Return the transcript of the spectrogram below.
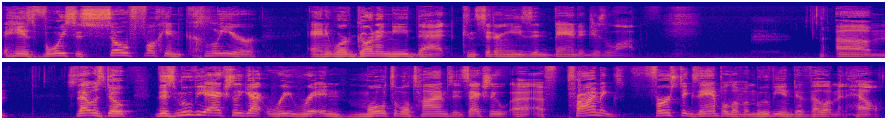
his voice is so fucking clear, and we're gonna need that considering he's in bandages a lot. Um, so that was dope. This movie actually got rewritten multiple times. It's actually a, a prime ex- first example of a movie in development hell.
